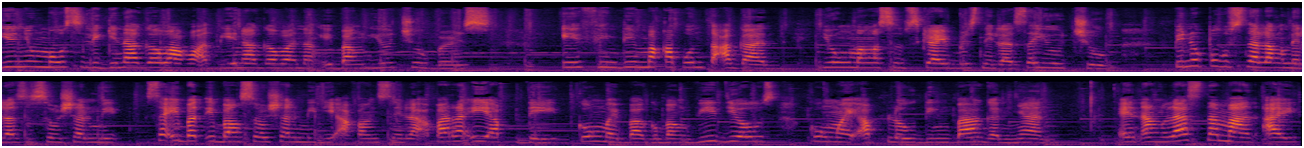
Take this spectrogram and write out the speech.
yun yung mostly ginagawa ko at ginagawa ng ibang YouTubers. If hindi makapunta agad yung mga subscribers nila sa YouTube, pinupost na lang nila sa social media, sa iba't ibang social media accounts nila para i-update kung may bago bang videos, kung may uploading ba, ganyan. And ang last naman ay,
